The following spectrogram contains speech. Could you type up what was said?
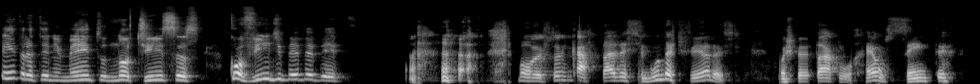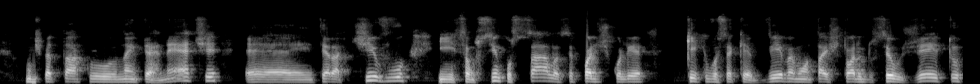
entretenimento, notícias, Covid e BBB. Bom, eu estou em cartaz às segundas-feiras um espetáculo Hell Center, um espetáculo na internet, é, interativo, e são cinco salas, você pode escolher o que, que você quer ver, vai montar a história do seu jeito,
